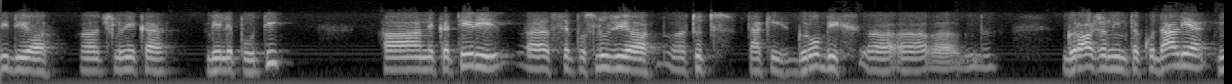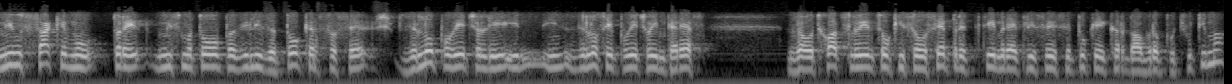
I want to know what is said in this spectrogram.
vidijo eh, človeka bele polti. Nekateri eh, se poslužijo tudi takih grobih grožen in tako dalje. Mi vsakemu, torej mi smo to opazili zato, ker so se zelo povečali in, in zelo se je povečal interes za odhod slovencev, ki so vse predtem rekli, da se tukaj kar dobro počutimo.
